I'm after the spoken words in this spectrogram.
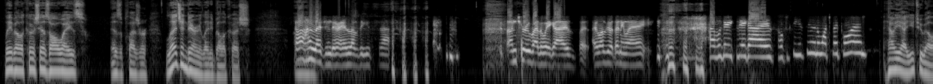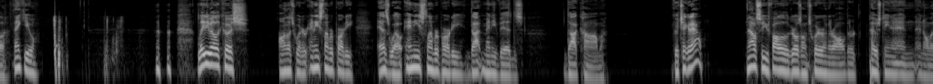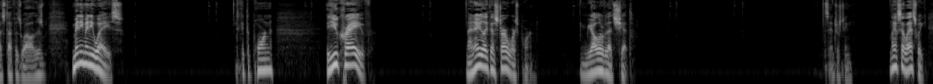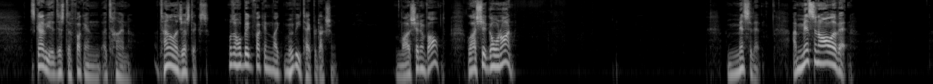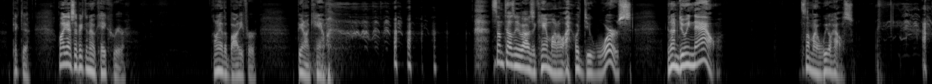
Lady Bella Kush, as always, is a pleasure. Legendary Lady Bella Kush. Ah, legendary. I love these. That. it's untrue, by the way, guys, but I love it anyway. Have a great day, guys. Hope to see you soon and watch my porn. Hell yeah, you too, Bella. Thank you. Lady Bella Kush on the Twitter. NE slumber party as well. NE slumber party.manyvids.com. Go check it out. Now, so you follow the girls on Twitter and they're all they're posting and, and all that stuff as well. There's many, many ways to get the porn that you crave. And I know you like that Star Wars porn. You're all over that shit. It's interesting. Like I said last week, it's got to be just a fucking a ton, a ton of logistics. It was a whole big fucking like movie type production. A lot of shit involved. A lot of shit going on. I'm missing it. I'm missing all of it. I picked a, well, I guess I picked an okay career. I don't have the body for being on cam. Some tells me if I was a cam model, I would do worse than I'm doing now. It's not my wheelhouse.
